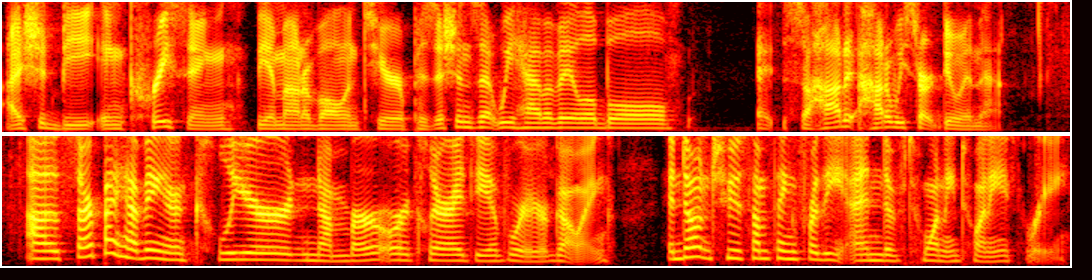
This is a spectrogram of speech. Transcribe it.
I should be increasing the amount of volunteer positions that we have available." Eh, So how do how do we start doing that? Uh, start by having a clear number or a clear idea of where you're going. And don't choose something for the end of 2023.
